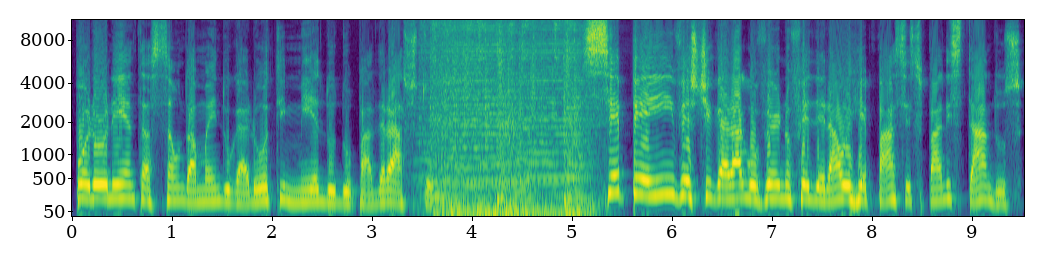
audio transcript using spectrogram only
por orientação da mãe do garoto e medo do padrasto. CPI investigará governo federal e repasses para estados.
